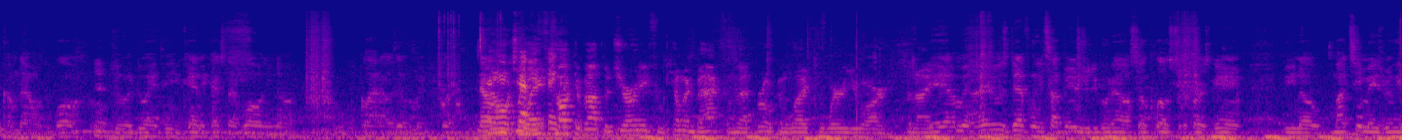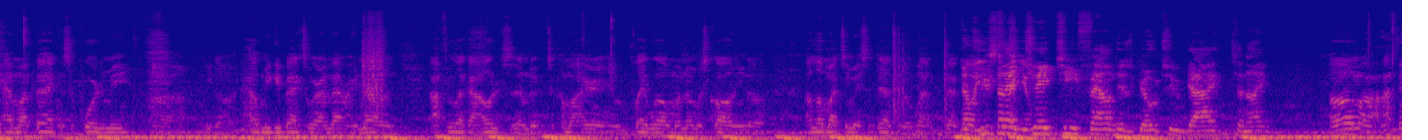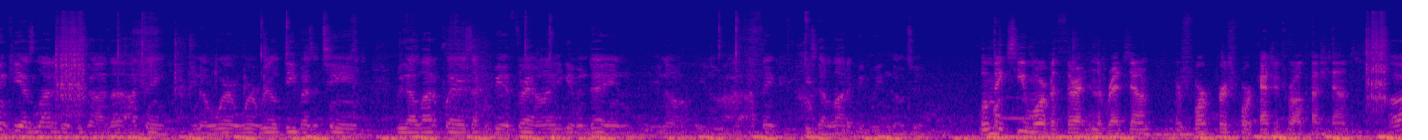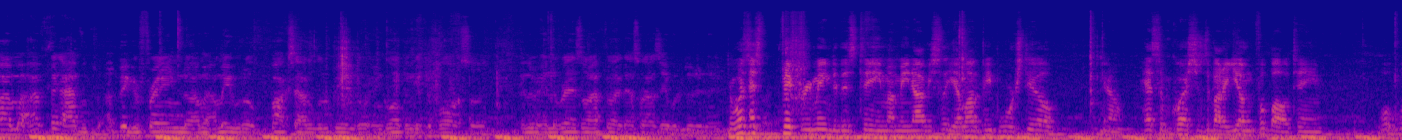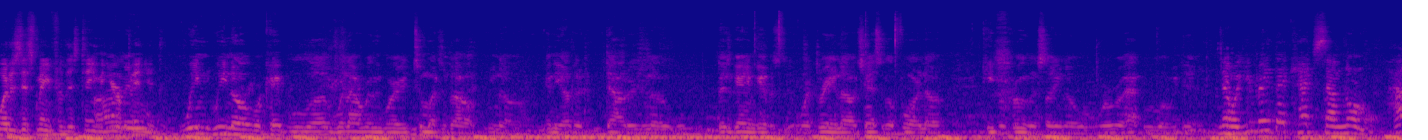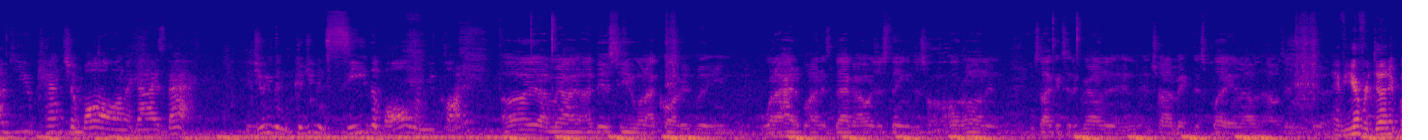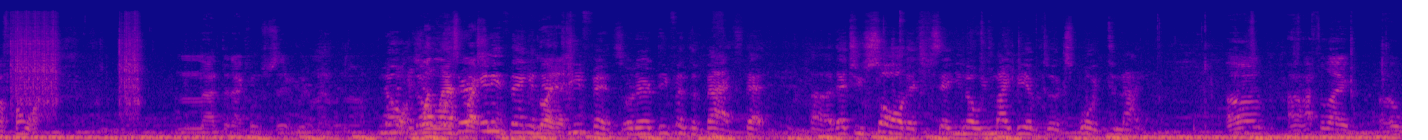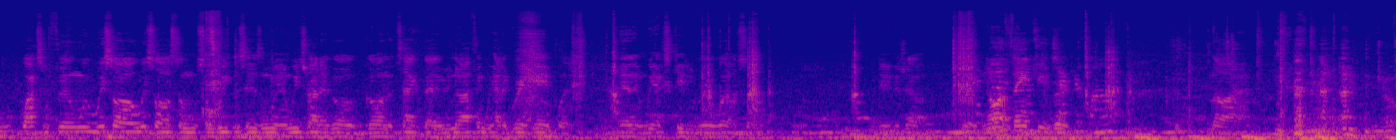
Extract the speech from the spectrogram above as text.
Come down with the ball, Yeah. do do anything you can to catch that ball. You know, I'm glad I was able to make the play. Now, And you, you you talked about the journey from coming back from that broken leg to where you are tonight. Yeah, I mean, it was definitely a tough injury to go down so close to the first game. But, you know, my teammates really had my back and supported me. Uh, you know, helped me get back to where I'm at right now, and I feel like I owed it to them to, to come out here and play well. My numbers called. You know, I love my teammates to death. You know, back, back No, you you said think that you- JT found his go-to guy tonight? I, I think he has a lot of good guys. I, I think you know we're we're real deep as a team. We got a lot of players that can be a threat on any given day, and you know, you know, I, I think he's got a lot of people we can go to. What makes you more of a threat in the red zone? First four, first four catches were all touchdowns. Um, I think I have a, a bigger frame. You know, I'm, I'm able to box out a little bit and go, and go up and get the ball. So in the, in the red zone, I feel like that's what I was able to do today. What does this victory mean to this team? I mean, obviously, a lot of people were still, you know, had some questions about a young football team. What, what does this mean for this team, in your I mean, opinion? We we know what we're capable of. We're not really worried too much about you know any other doubters. You know, this game gave us we're three and zero, chance to go four and zero, keep improving. So you know we're real happy with what we did. Noah, you made that catch sound normal. How do you catch a ball on a guy's back? Did you even could you even see the ball when you caught it? Uh, yeah, I mean, I, I did see it when I caught it, but you when I had it behind his back, I was just thinking, just hold on and so I get to the ground and, and, and try and make this play, and I, I was able to do it. Have you ever done it before? Not that I can specifically remember. No. No, Okay, no. one was there question. anything in Go their ahead. defense or their defensive backs that uh, that you saw that you said, you know, we might be able to exploit tonight? Um, I I feel like uh, watching film, we, we saw we saw some, some weaknesses, and we, and we try to go go and attack that. You know, I think we had a great game plan, and we executed very well. So we did a good job. No, thank you. very- No, I haven't. You know?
